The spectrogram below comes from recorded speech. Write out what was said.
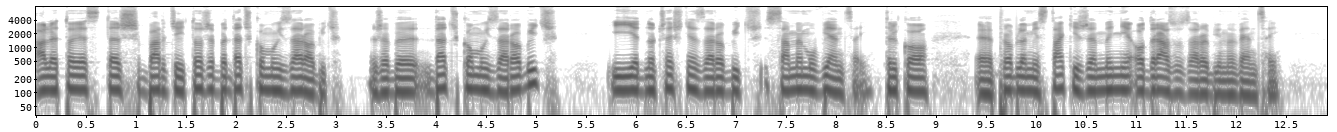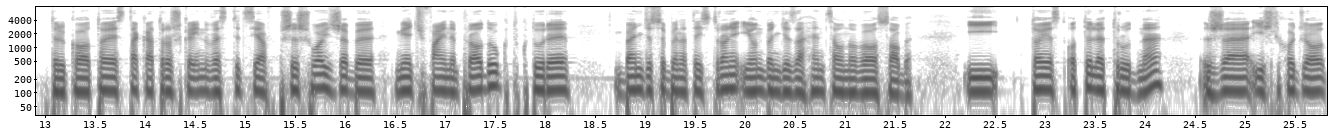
ale to jest też bardziej to, żeby dać komuś zarobić. Żeby dać komuś zarobić, i jednocześnie zarobić samemu więcej. Tylko e, problem jest taki, że my nie od razu zarobimy więcej. Tylko to jest taka troszkę inwestycja w przyszłość, żeby mieć fajny produkt, który będzie sobie na tej stronie i on będzie zachęcał nowe osoby. I to jest o tyle trudne, że jeśli chodzi o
